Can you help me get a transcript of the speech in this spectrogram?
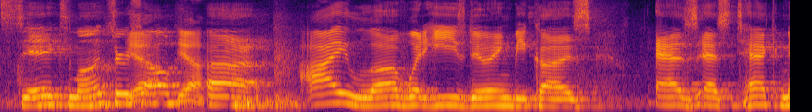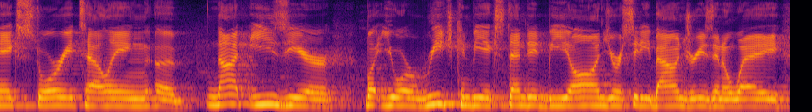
six months or Yeah, so. yeah. Uh, I love what he's doing because as as tech makes storytelling uh, not easier but your reach can be extended beyond your city boundaries in a way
